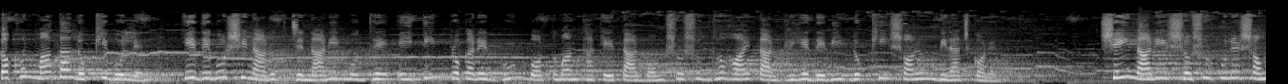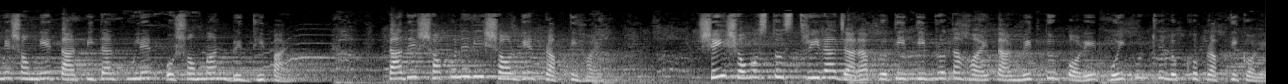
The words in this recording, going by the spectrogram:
তখন মাতা লক্ষ্মী বললেন, হে দেবর্ষী নারদ, যে নারীর মধ্যে এই তিন প্রকারের গুণ বর্তমান থাকে, তার বংশ শুদ্ধ হয়, তার গৃহে দেবী লক্ষ্মী স্বয়ং বিরাজ করেন। সেই নারীর শ্বশুরকুলের সঙ্গে সঙ্গে তার পিতার কুলের ও সম্মান বৃদ্ধি পায়। তাদের সকলেরই স্বর্গের প্রাপ্তি হয়। সেই সমস্ত স্ত্রীরা যারা প্রতি তীব্রতা হয়, তার মৃত্যুর পরে বৈকুণ্ঠ লক্ষ্য প্রাপ্তি করে।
